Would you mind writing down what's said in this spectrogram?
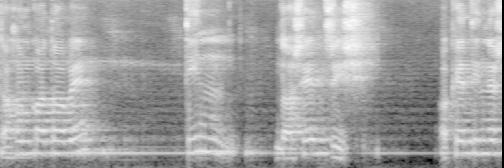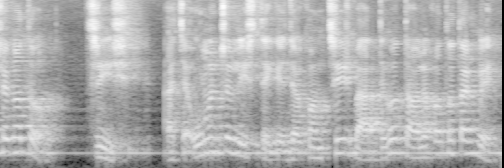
তখন কত হবে? তিন দশে ত্রিশ। ওকে, তিন দশে কত? ত্রিশ। আচ্ছা উনচল্লিশ থেকে যখন ত্রিশ বাদ দেব, তাহলে কত থাকবে?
